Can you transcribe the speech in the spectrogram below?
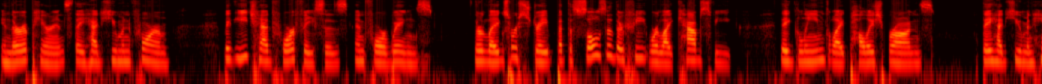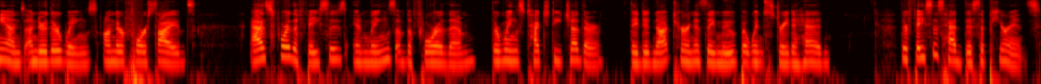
In their appearance, they had human form but each had four faces and four wings. Their legs were straight, but the soles of their feet were like calves' feet. They gleamed like polished bronze. They had human hands under their wings on their four sides. As for the faces and wings of the four of them, their wings touched each other. They did not turn as they moved, but went straight ahead. Their faces had this appearance.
